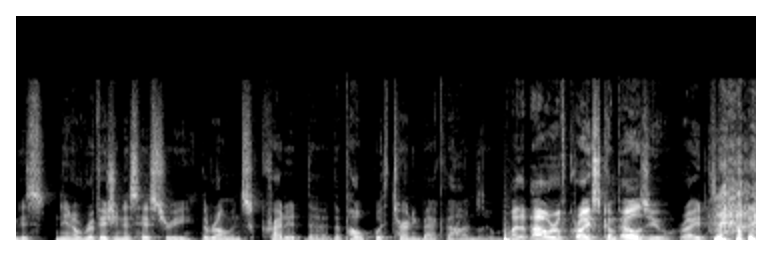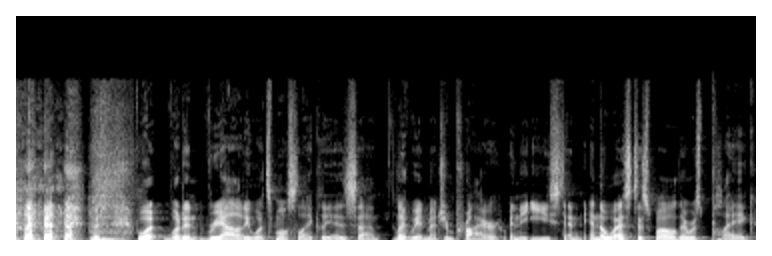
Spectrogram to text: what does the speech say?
is you know revisionist history. The Romans credit the the Pope with turning back the Huns. Like, By the power of Christ compels you, right? what what in reality, what's most likely is, uh, like we had mentioned prior, in the East and in the West as well, there was plague,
